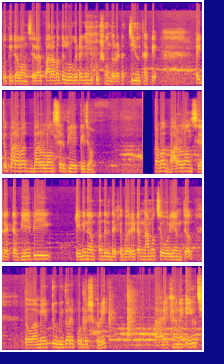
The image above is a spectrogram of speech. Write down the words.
প্রতিটা লঞ্চের। আর পারাবাতের লোগোটা কিন্তু খুব সুন্দর, একটা চিল থাকে। এই তো পারাবাত বারো লঞ্চের ভিআইপি জোন পারাবাত বারো লঞ্চের একটা ভিআইপি কেবিন আপনাদের দেখাবো, আর এটার নাম হচ্ছে ওরিয়েন্টাল তো আমি একটু ভিতরে প্রবেশ করি। আর এখানে এই হচ্ছে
